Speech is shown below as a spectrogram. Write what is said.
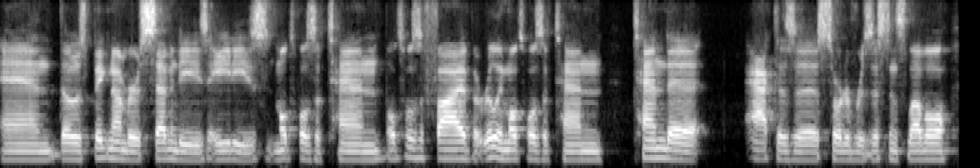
And those big numbers, 70s, 80s, multiples of 10, multiples of five, but really multiples of 10, tend to act as a sort of resistance level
